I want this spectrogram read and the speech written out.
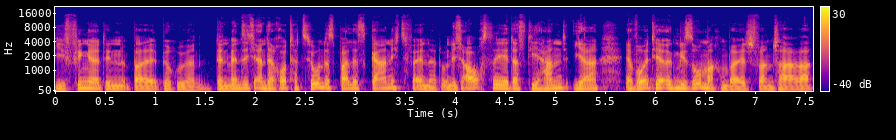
die Finger den Ball berühren. Denn wenn sich an der Rotation des Balles gar nichts verändert und ich auch sehe, dass die Hand, ja, er wollte ja irgendwie so machen bei Schwanchara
